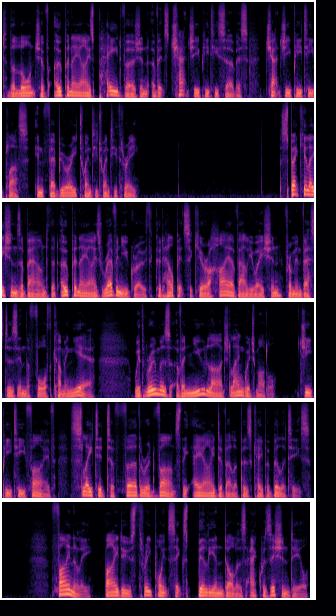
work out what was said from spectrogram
to the launch of OpenAI's paid version of its ChatGPT service, ChatGPT Plus, in February 2023. Speculations abound that OpenAI's revenue growth could help it secure a higher valuation from investors in the forthcoming year, with rumors of a new large language model, GPT 5, slated to further advance the AI developer's capabilities. Finally, Baidu's $3.6 billion acquisition deal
